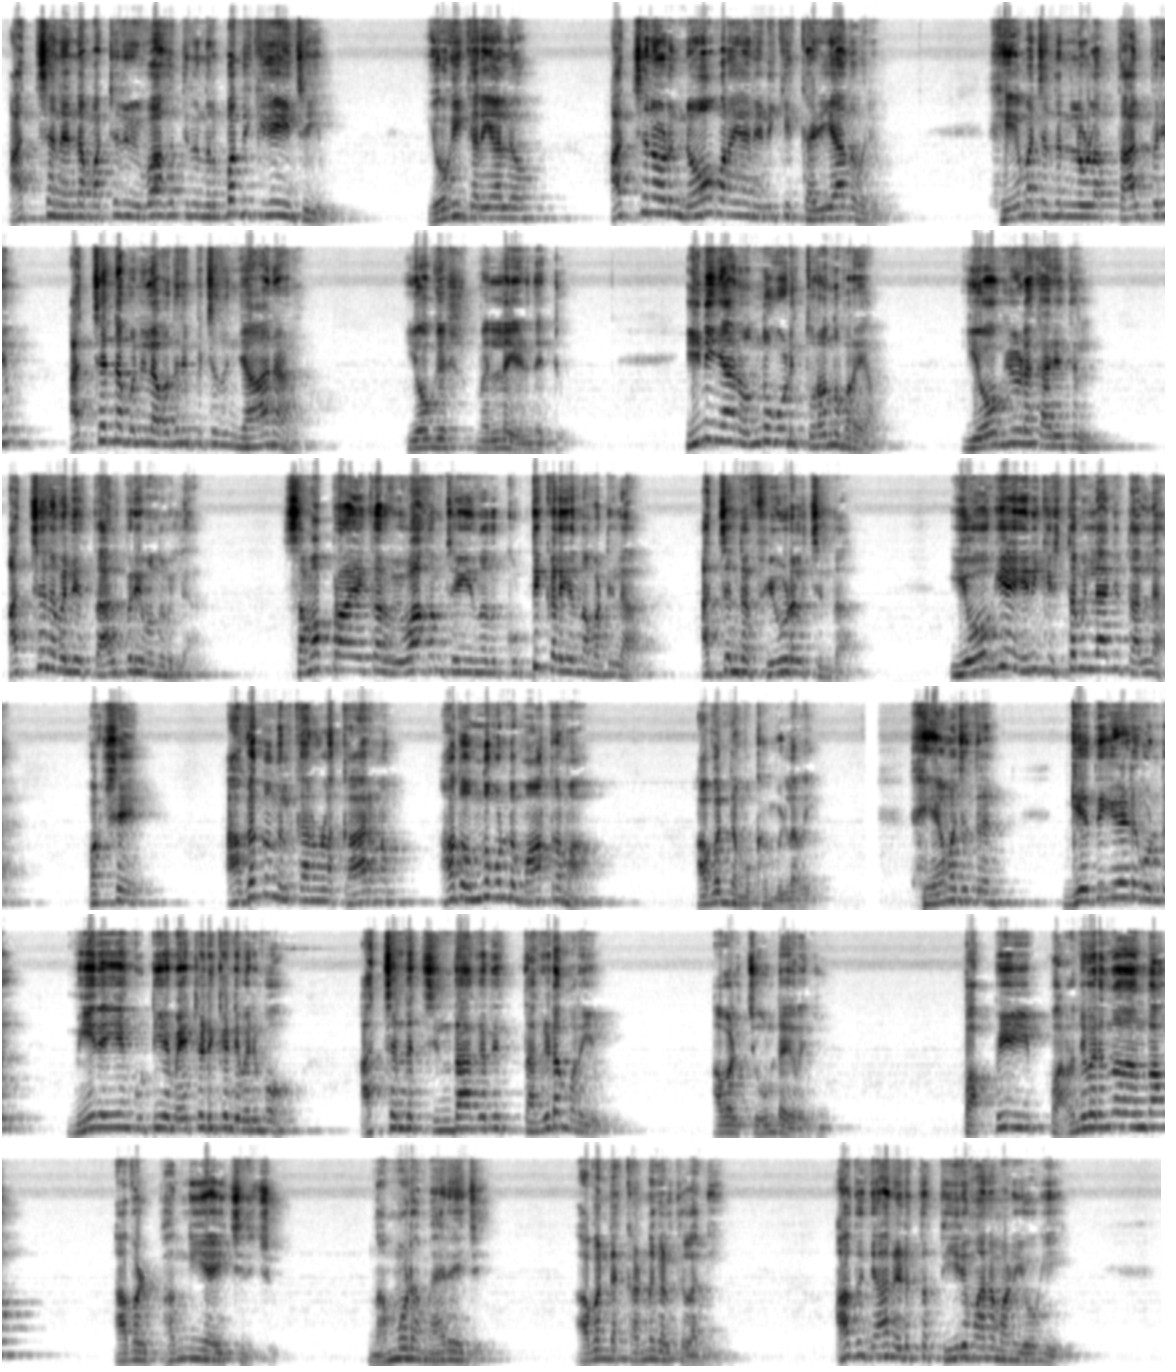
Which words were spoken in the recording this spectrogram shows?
അച്ഛൻ എന്നെ മറ്റൊരു വിവാഹത്തിന് നിർബന്ധിക്കുകയും ചെയ്യും. യോഗിക്കറിയാലോ? അച്ഛനോട് നോ പറയാൻ എനിക്ക് കഴിയാതെ വരും. ഹേമചന്ദ്രനിലുള്ള താല്പര്യം അച്ഛന്റെ മുന്നിൽ അവതരിപ്പിച്ചത് ഞാനാണ്. യോഗേഷ് മെല്ലെ എഴുന്നേറ്റു. ഇനി ഞാൻ ഒന്നുകൂടി തുറന്നു പറയാം. യോഗിയുടെ കാര്യത്തിൽ അച്ഛന് വലിയ താല്പര്യമൊന്നുമില്ല. സമപ്രായക്കാർ വിവാഹം ചെയ്യുന്നത് കുട്ടിക്കളിയെന്ന മട്ടില അച്ഛന്റെ ഫ്യൂഡൽ ചിന്ത. യോഗിയെ എനിക്കിഷ്ടമില്ലാഞ്ഞിട്ടല്ല. പക്ഷേ അകന്നു നിൽക്കാനുള്ള കാരണം അതൊന്നുകൊണ്ട് മാത്രമാ. അവന്റെ മുഖം വിളറി. ഹേമചന്ദ്രൻ ഗതികേട് കൊണ്ട് മീരയെയും കുട്ടിയെ ഏറ്റെടുക്കേണ്ടി വരുമ്പോ അച്ഛന്റെ ചിന്താഗതി തകിടം മറിയും. അവൾ ചൂണ്ടയെറിഞ്ഞു. പപ്പി പറഞ്ഞു വരുന്നത് എന്താ അവൾ ഭംഗിയായി ചിരിച്ചു. നമ്മുടെ മാരേജ്. അവന്റെ കണ്ണുകൾ തിളങ്ങി. അത് ഞാൻ എടുത്ത തീരുമാനമാണ് യോഗി.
